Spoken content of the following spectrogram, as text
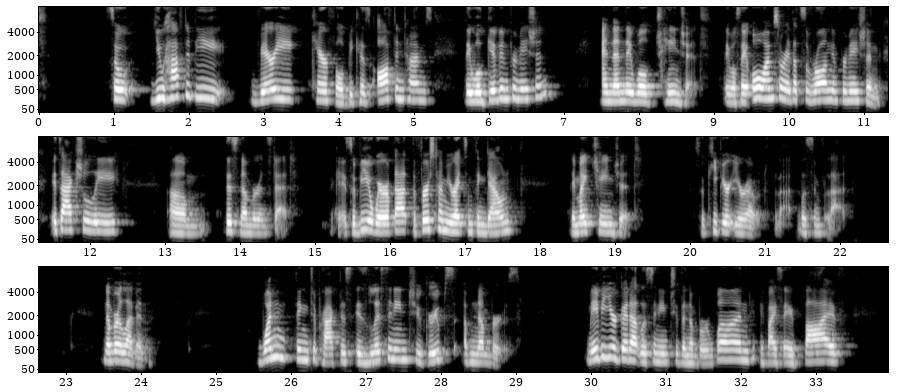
So you have to be very careful because oftentimes they will give information and then they will change it. They will say, oh, I'm sorry, that's the wrong information. It's actually um, this number instead. Okay, so be aware of that. The first time you write something down, they might change it. So keep your ear out for that. Listen for that. Number 11. One thing to practice is listening to groups of numbers. Maybe you're good at listening to the number one. If I say five,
